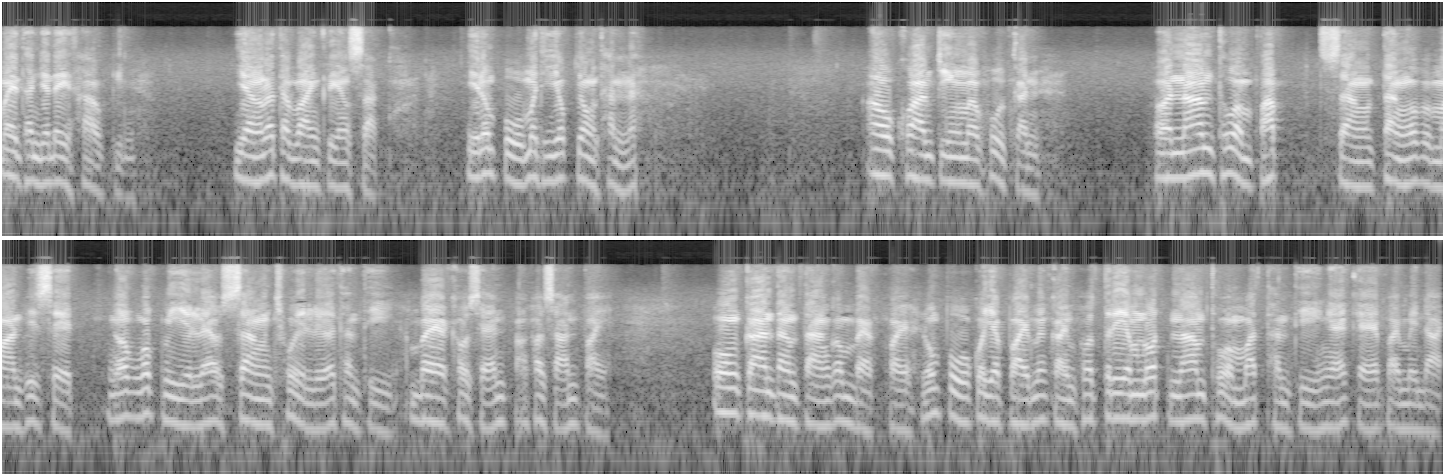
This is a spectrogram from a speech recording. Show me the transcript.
ไม่ทันจะได้ข้าวกิน อย่างรัฐบาลเกรียงศักดิ์นี่หลวงปู่ไม่ที่ยกย่องท่านนะ เอาความจริงมาพูดกัน พอน้ำท่วมปับ๊บสั่งตั้งงบประมาณพิเศษ งบงบมีแล้วสั่งช่วยเหลือทันที แบกเข้าแสนปเข้าสารไป องค์การต่างๆก็แบกไปหลวงปู่ก็จะไปเหมือนกันพอเตรียมรถน้ำท่วมวัดทันทีแงแก่ไปไม่ได้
